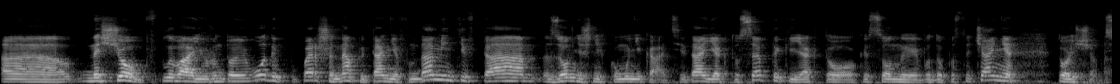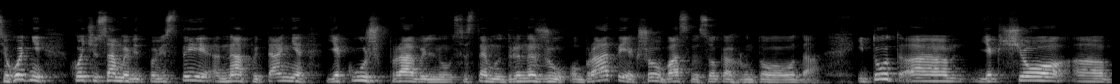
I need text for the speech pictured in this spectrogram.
На що впливають ґрунтові води? По-перше, на питання фундаментів та зовнішніх комунікацій, да, як то септики, як то кесонне водопостачання тощо. Сьогодні хочу саме відповісти на питання, яку ж правильну систему дренажу обрати, якщо у вас висока ґрунтова вода. І тут, якщо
